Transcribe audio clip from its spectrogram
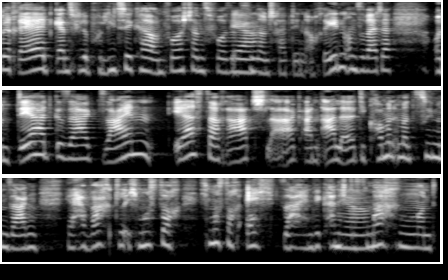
berät ganz viele Politiker und Vorstandsvorsitzende ja. und schreibt denen auch Reden und so weiter. Und der hat gesagt, sein erster Ratschlag an alle, die kommen immer zu ihm und sagen, ja, Herr Wachtel, ich muss doch, ich muss doch echt sein, wie kann ich ja. das machen? Und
